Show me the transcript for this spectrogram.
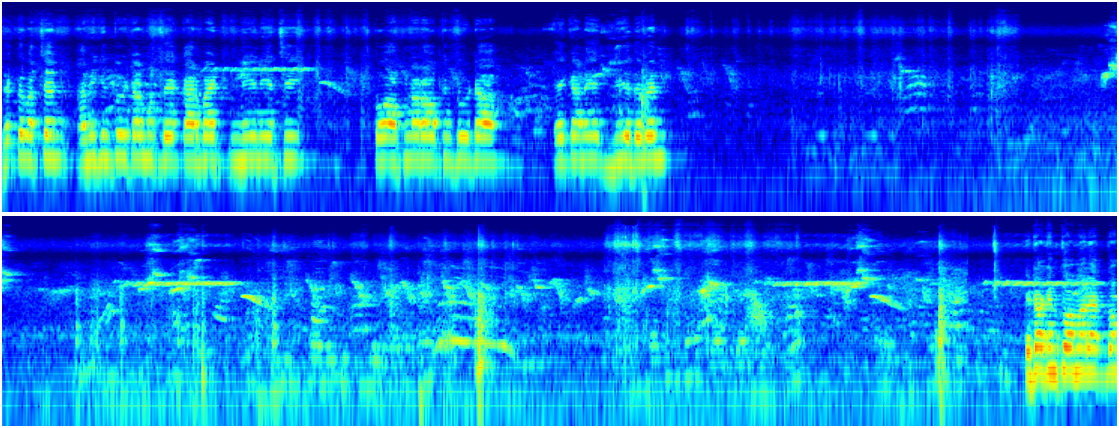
দেখতে পাচ্ছেন, আমি কিন্তু এটার মধ্যে কার্বাইড নিয়ে নিয়েছি। তো আপনারাও কিন্তু এটা এখানে দিয়ে দেবেন। এটা কিন্তু আমার একদম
